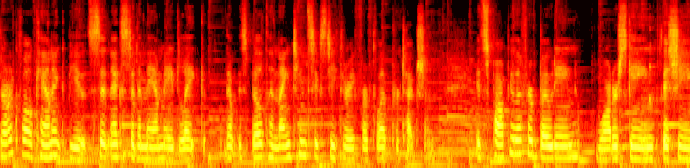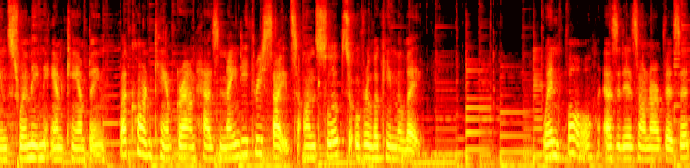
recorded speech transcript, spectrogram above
Dark volcanic buttes sit next to the man made lake that was built in 1963 for flood protection. It's popular for boating, water skiing, fishing, swimming, and camping. Buckhorn Campground has 93 sites on slopes overlooking the lake. When full, as it is on our visit,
